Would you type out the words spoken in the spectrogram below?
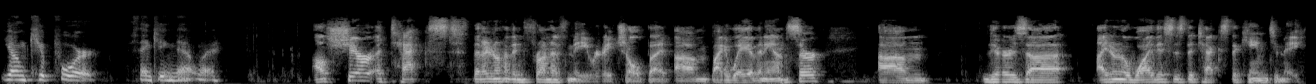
Yom Kippur, thinking that way. I'll share a text that I don't have in front of me, Rachel, but um, by way of an answer. Um, there's a, I don't know why this is the text that came to me.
